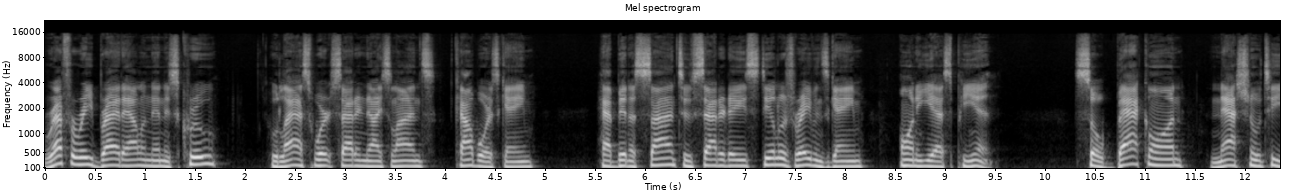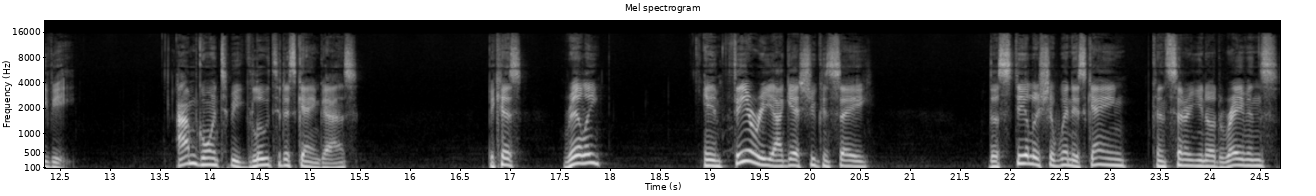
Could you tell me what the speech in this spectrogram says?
Referee Brad Allen and his crew, who last worked Saturday night's Lions Cowboys game, have been assigned to Saturday's Steelers Ravens game on ESPN. So back on national TV. I'm going to be glued to this game, guys. Because really, in theory, I guess you can say the Steelers should win this game, considering, you know, the Ravens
